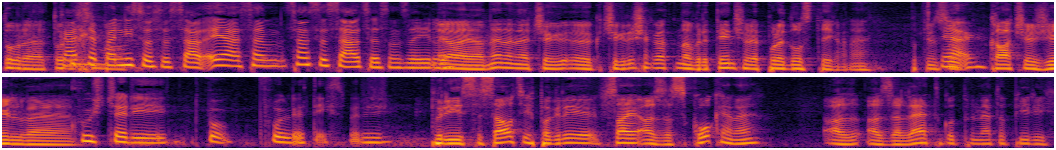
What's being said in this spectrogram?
Dobre, to Kače recimo- pa niso sesalce, ja, sam, sam sesalce sem zajela. Ja, ja, ne, ne, ne, če, eh, če greš enkrat na vretenče, je pole dosti tega. Ne. Potem so Ja. ja. kače, želve. Kuščari, fulje teh sprži. Pri sesalcih pa gre vsaj ali za skoke, ne, ali, ali za let, kot pri netopirjih.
